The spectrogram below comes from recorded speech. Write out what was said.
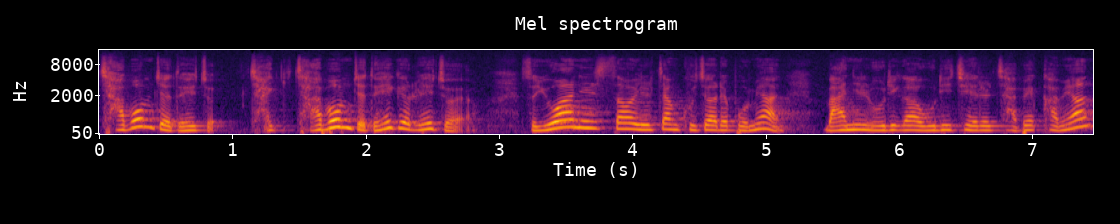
자범죄도 해줘, 자, 자범죄도 해결을 해줘요. 그래서 요한일서 1장 9절에 보면 만일 우리가 우리 죄를 자백하면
